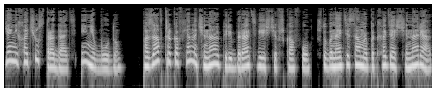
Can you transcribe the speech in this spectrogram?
Я не хочу страдать и не буду. Позавтракав, я начинаю перебирать вещи в шкафу, чтобы найти самый подходящий наряд.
